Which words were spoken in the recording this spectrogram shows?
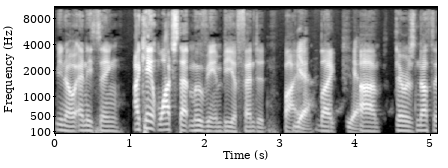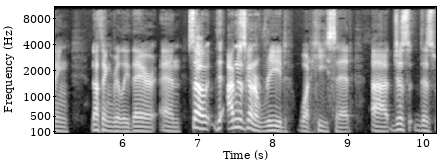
you know anything i can't watch that movie and be offended by Yeah. it like Yeah. um there was nothing nothing really there and so th- i'm just going to read what he said uh just this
